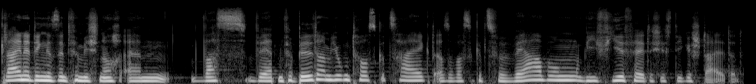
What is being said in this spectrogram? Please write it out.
Kleine Dinge sind für mich noch, ähm, was werden für Bilder im Jugendhaus gezeigt, also was gibt es für Werbung, wie vielfältig ist die gestaltet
